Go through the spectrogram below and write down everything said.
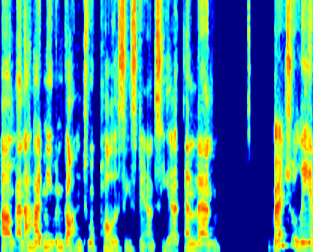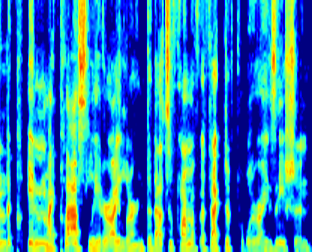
Um, and I hadn't even gotten to a policy stance yet. And then eventually in the in my class later, I learned that that's a form of affective polarization.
